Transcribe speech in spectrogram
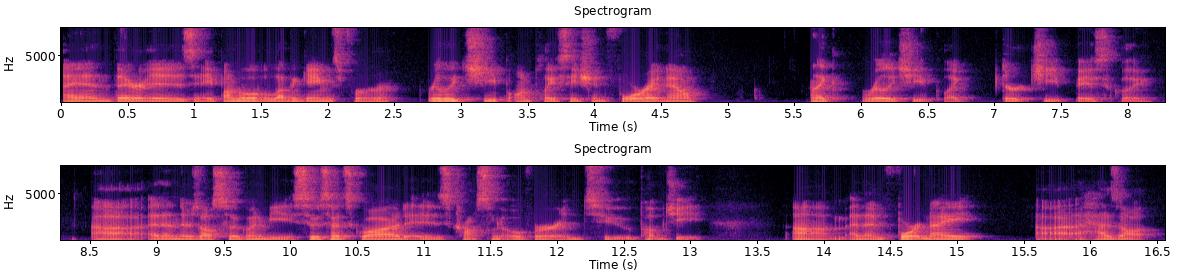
And there is a bundle of 11 games for really cheap on PlayStation 4 right now. Like, really cheap, like dirt cheap, basically. Uh, and then there's also going to be Suicide Squad is crossing over into PUBG. Um, and then Fortnite uh, has all,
